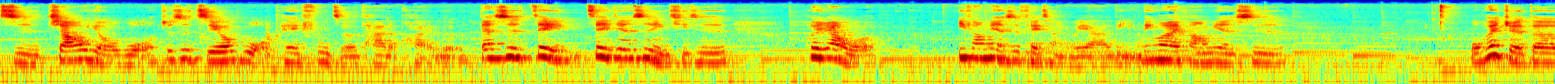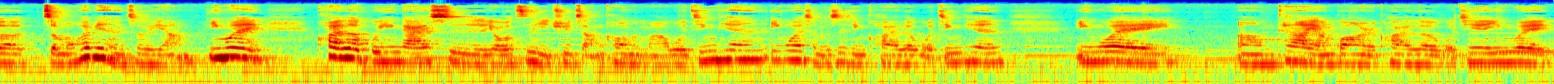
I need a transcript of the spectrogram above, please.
只交由我，就是只有我可以负责他的快乐。但是这这件事情其实会让我一方面是非常有压力，另外一方面是我会觉得怎么会变成这样？因为。快乐不应该是由自己去掌控的吗？我今天因为什么事情快乐？我今天因为嗯看到阳光而快乐。我今天因为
